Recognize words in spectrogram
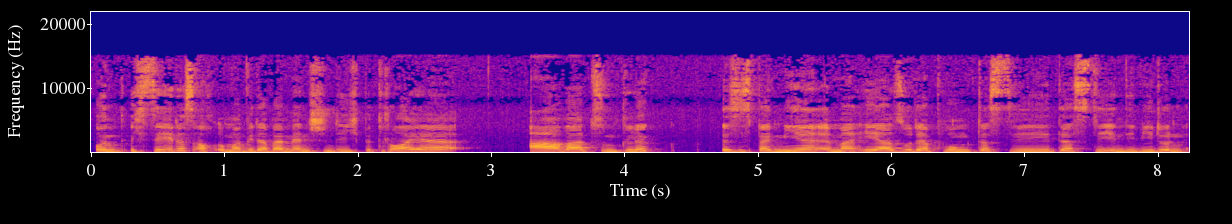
Und ich sehe das auch immer wieder bei Menschen, die ich betreue. Aber zum Glück ist es bei mir immer eher so der Punkt, dass die, dass die Individuen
